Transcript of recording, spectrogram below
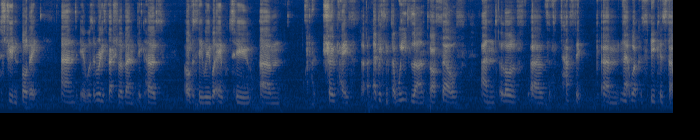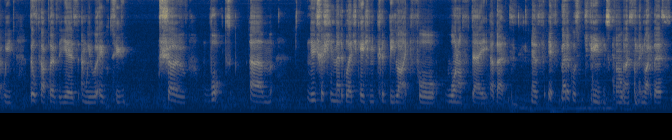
student body. And it was a really special event because obviously we were able to um, showcase uh, everything that we'd learnt ourselves and a lot of uh, fantastic um, network of speakers that we'd built up over the years, and we were able to show what um, nutrition medical education could be like for one-off day event. You know, if, if medical students can organise something like this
